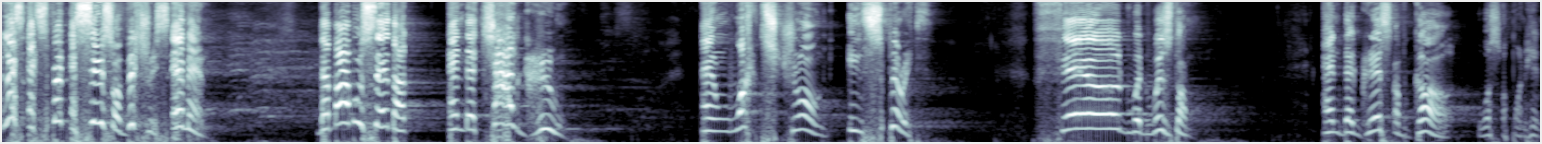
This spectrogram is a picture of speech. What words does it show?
let's expect a series of victories. Amen. The Bible said that, and the child grew and walked strong in spirit, filled with wisdom, and the grace of God was upon him.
